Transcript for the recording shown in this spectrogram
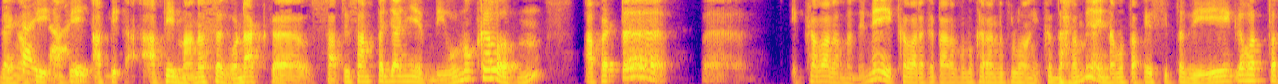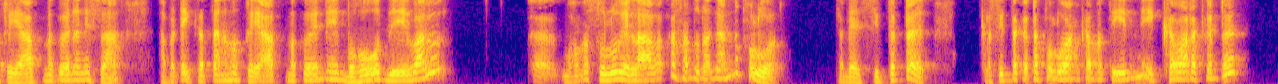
දැන් අපි අපි අපි අපි මනස ගොඩක් සති සම්පජඤ්ඤය දියුණු කළොත් අපිට එකවරම නෙමෙයි එකවරකට අරමුණු කරන්න පුළුවන් එක ධර්මයයි. නමුත් අපේ සිත වේගවත්ව ක්‍රියාත්මක වෙන නිසා අපිට එකතැනම ක්‍රියාත්මක වෙන්නේ බොහෝ දේවල් බොහොම සුළු වේලාවක හඳුනා ගන්න පුළුවන්. හැබැයි සිතට කසිතකට පුළුවන්කම තියෙන්නේ එකවරකට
